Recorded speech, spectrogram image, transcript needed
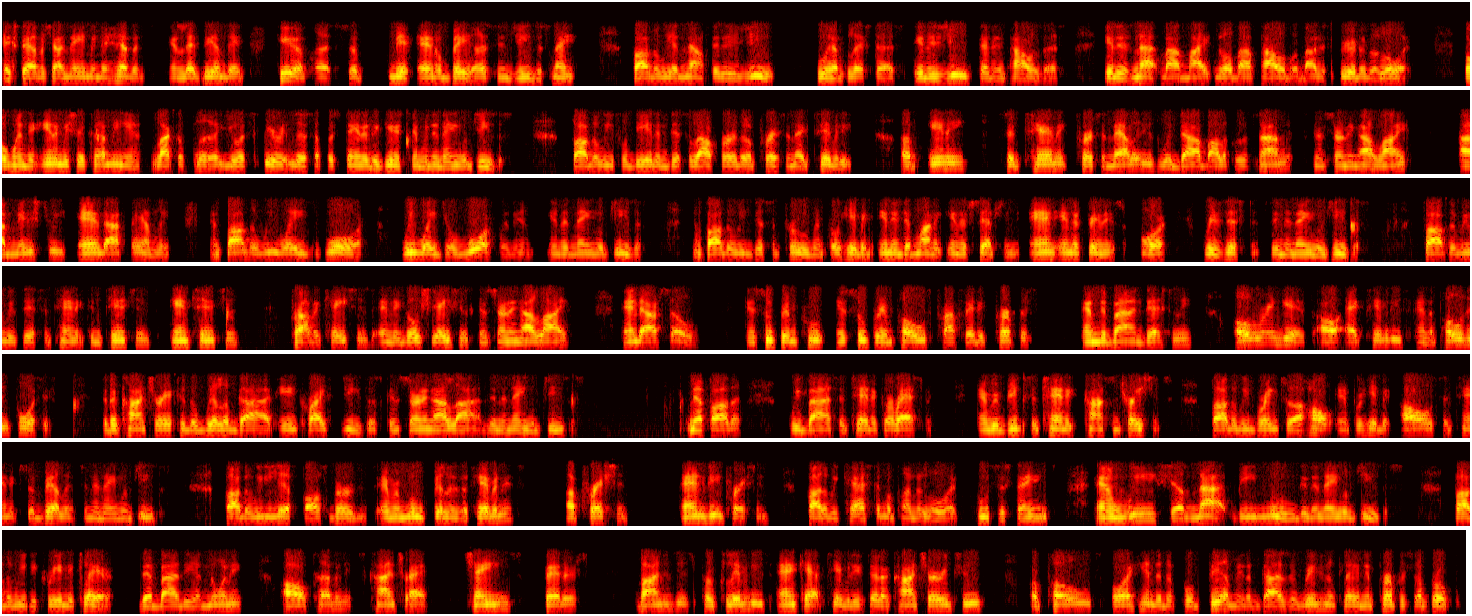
Establish our name in the heavens, and let them that hear of us submit and obey us in Jesus' name. Father, we announce that it is you who have blessed us. It is you that empowers us. It is not by might nor by power, but by the Spirit of the Lord. But when the enemy shall come in like a flood, your spirit lifts up a standard against him in the name of Jesus. Father, we forbid and disallow further oppression activity of any satanic personalities with diabolical assignments concerning our life, our ministry, and our family. And Father, we wage war. We wage a war for them in the name of Jesus. And Father, we disapprove and prohibit any demonic interception and interference or resistance in the name of Jesus. Father, we resist satanic contentions, intentions, provocations, and negotiations concerning our life and our soul, and superimpose, and superimpose prophetic purpose and divine destiny over and against all activities and opposing forces that are contrary to the will of God in Christ Jesus concerning our lives in the name of Jesus. Now, Father, we bind satanic harassment and rebuke satanic concentrations. Father, we bring to a halt and prohibit all satanic surveillance in the name of Jesus. Father, we lift false burdens and remove feelings of heaviness, oppression, and depression. Father, we cast them upon the Lord who sustains, and we shall not be moved in the name of Jesus. Father, we decree and declare that by the anointing, all covenants, contracts, chains, fetters, bondages, proclivities, and captivities that are contrary to, oppose, or hinder the fulfillment of God's original plan and purpose are broken.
